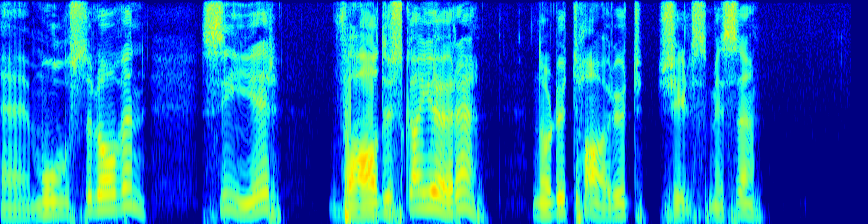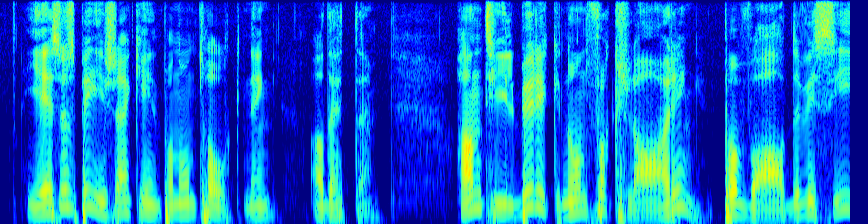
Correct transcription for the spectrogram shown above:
Eh, Moseloven sier hva du skal gjøre når du tar ut skilsmisse. Jesus begir seg ikke inn på noen tolkning av dette. Han tilbyr ikke noen forklaring på hva det vil si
